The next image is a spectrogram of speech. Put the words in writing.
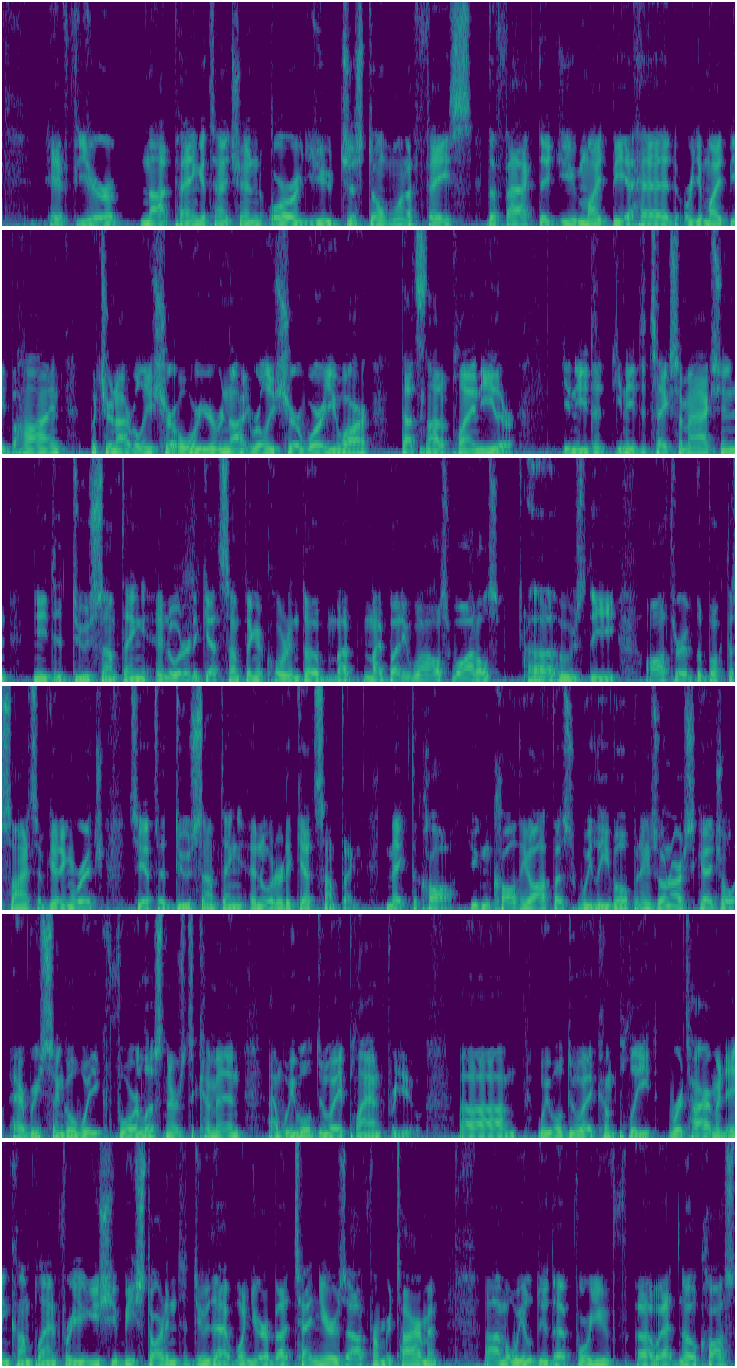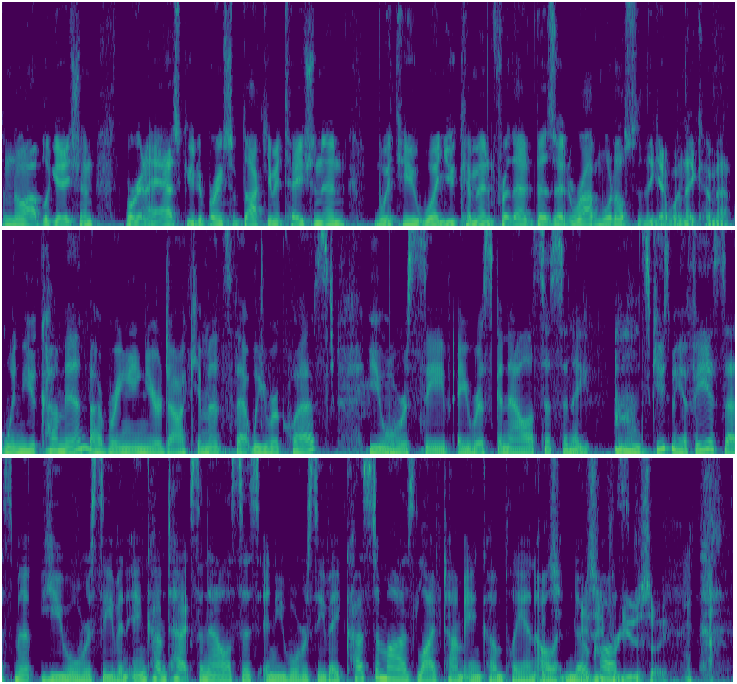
If you're not paying attention or you just don't want to face the fact that you might be ahead or you might be behind, but you're not really sure or you're not really sure where you are, that's not a plan either. You need to you need to take some action. Need to do something in order to get something. According to my, my buddy Wallace Wattles, uh, who's the author of the book The Science of Getting Rich. So you have to do something in order to get something. Make the call. You can call the office. We leave openings on our schedule every single week for listeners to come in, and we will do a plan for you. Um, we will do a complete retirement income plan for you. You should be starting to do that when you're about 10 years out from retirement. Um, we will do that for you uh, at no cost and no obligation. We're going to ask you to bring some documentation in with you when you come in for that visit. And Robin, what else do they get when they come in? When you come in by bringing your documents that we request, you will receive a risk analysis and a excuse me, a fee assessment. You will receive an income tax analysis, and you will receive a customized lifetime income plan, all at no easy cost. for you to say.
